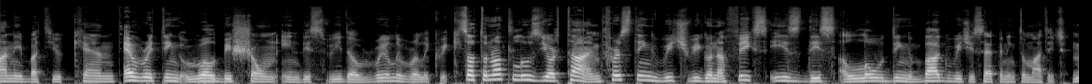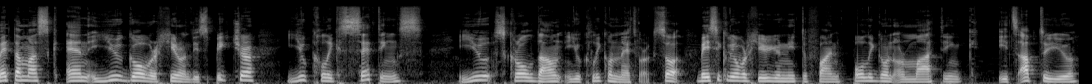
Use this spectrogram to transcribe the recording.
money but you can't everything will be shown in this video really really quick. So to not lose your time first thing which we're gonna fix is this loading bug which is happening to Matic. Metamask and you go over here on this picture you click settings you scroll down you click on network. So basically over here you need to find polygon or matic. It's up to you.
